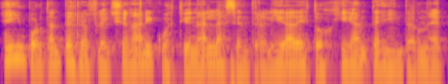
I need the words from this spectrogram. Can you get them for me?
es importante reflexionar y cuestionar la centralidad de estos gigantes de Internet,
